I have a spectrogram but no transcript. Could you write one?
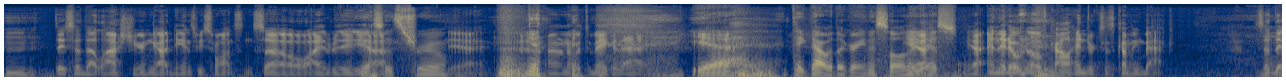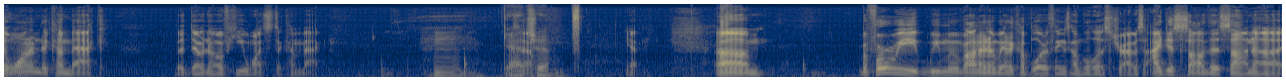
Hmm. They said that last year and got Dansby Swanson. So I really, Yes, uh, it's true. Yeah, uh, I don't know what to make of that. Yeah, take that with a grain of salt, yeah, I guess. yeah, and they don't know if Kyle Hendricks is coming back. Said Hmm. they want him to come back, but don't know if he wants to come back. Hmm. Gotcha. Yeah. Um, before we, we move on, I know we had a couple other things on the list, Travis. I just saw this on uh,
